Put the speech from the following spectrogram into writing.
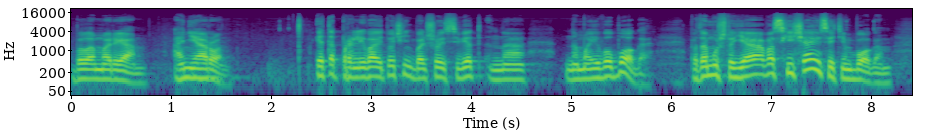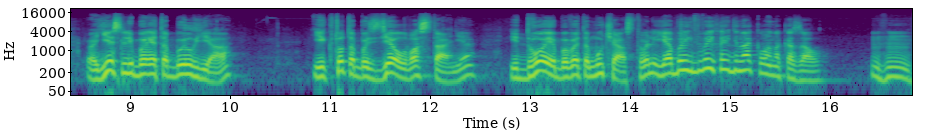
Была Мариам, а не Аарон. Это проливает очень большой свет на, на моего Бога. Потому что я восхищаюсь этим Богом. Если бы это был я, и кто-то бы сделал восстание, и двое бы в этом участвовали, я бы их двоих одинаково наказал. Угу.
